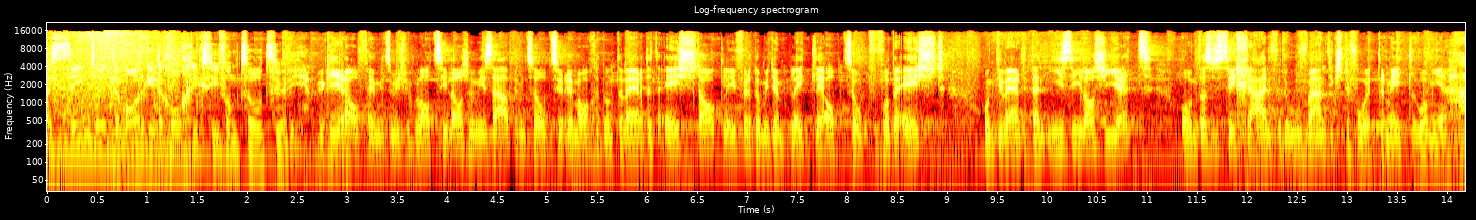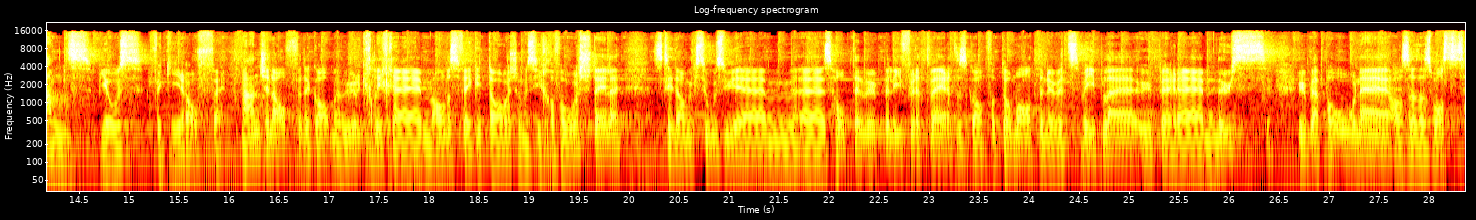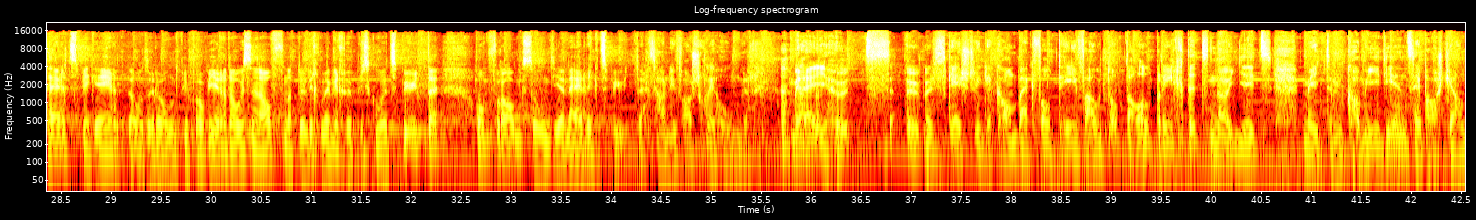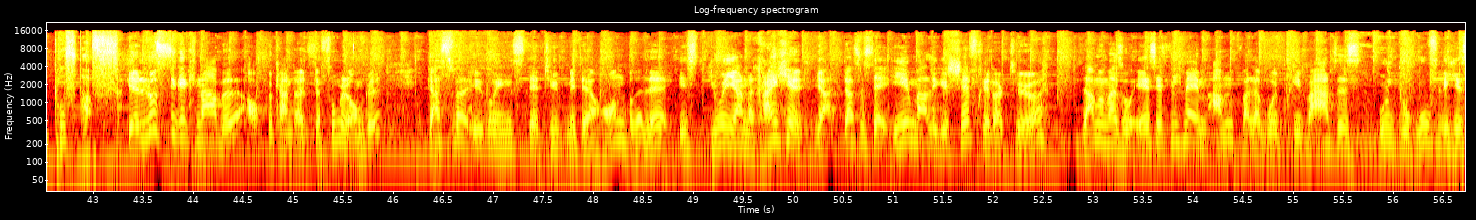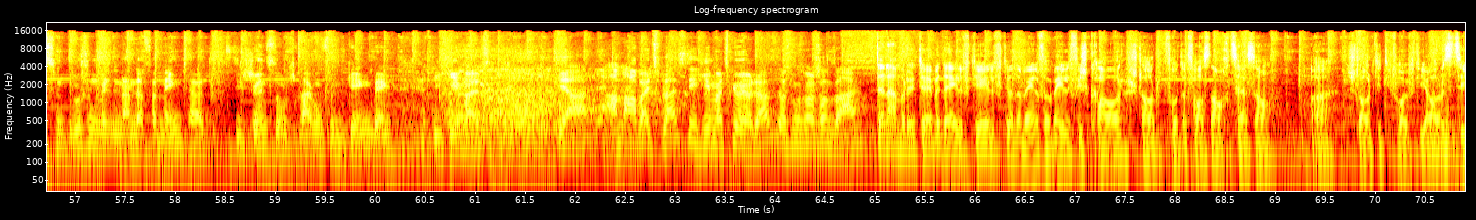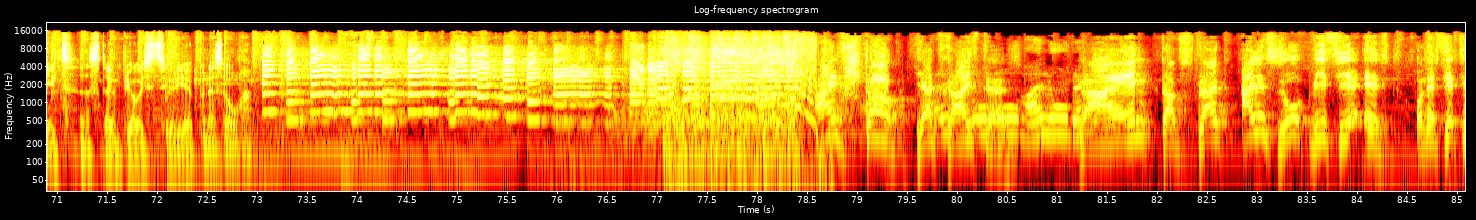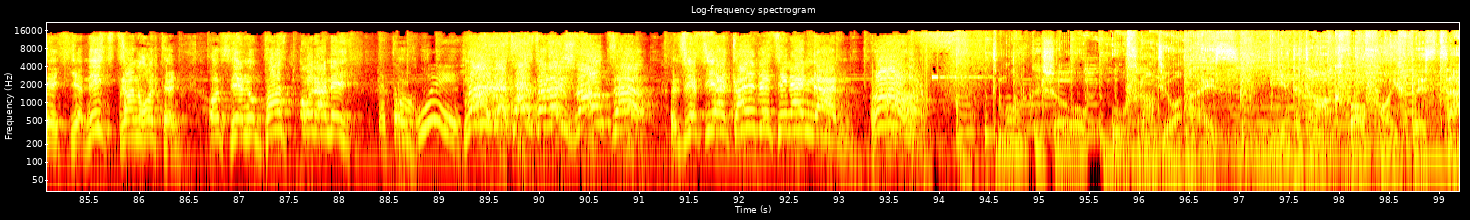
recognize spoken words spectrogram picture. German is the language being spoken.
Es sind heute Morgen in der Küche vom Zoo Zürich. Bei Giraffe haben wir zum Beispiel Platzsilage, die wir selber im Zoo Zürich machen. Und da werden Äste angeliefert und mit dem Blättchen abzupfen von den Ästen. Und die werden dann einsilagiert. Und das ist sicher einer der aufwendigsten Futtermittel, die wir haben bei uns für Giraffen. Menschenaffen, da geht man wirklich ähm, alles vegetarisch, was man sich vorstellen kann. Es sieht damals aus, wie ähm, ein Hotel wird beliefert werden. Es geht von Tomaten über Zwiebeln, über ähm, Nüsse, über Bohnen. Also das, was das Herz begehrt. Oder? Und wir probieren unseren Affen natürlich möglich etwas Gutes zu bieten und vor allem gesunde Ernährung zu bieten. Jetzt habe ich fast ein bisschen Hunger. Wir haben heute über das gestrige Comeback von TV Total berichtet. Neu jetzt mit dem Comedian Sebastian Puffpaff. Der lustige Knabe, auch bekannt als der Fummelonkel, das war übrigens der Typ mit der Hornbrille, ist Julian Reichelt. Ja, das ist der ehemalige Chefredakteur. Sagen wir mal so, er ist jetzt nicht mehr im Amt, weil er wohl Privates und Berufliches ein bisschen miteinander vermengt hat. Das ist die schönste Umschreibung für ein Gangbang, die ich jemals, ja, am Arbeitsplatz, die ich jemals gehört habe. Das muss man schon sagen. Dann haben wir heute eben den 11.11. und am 11.11. .11. ist klar, Start von der Fasnachtssaison. Äh, startet die fünfte Jahreszeit. Das tönt bei uns in Zürich etwa so. Stopp! Jetzt reicht es. Oh, hallo, bleib Nein, das bleibt alles so, wie es hier ist. Und es wird hier, hier nichts dran rütteln. Ob es dir nun passt oder nicht. Bleib doch mal Und- ruhig. Nein, das heißt doch eine Schnauze! Es wird sich ja kein bisschen ändern. Ah! Die Morgenshow auf Radio 1. Jeden Tag von 5 bis 10.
